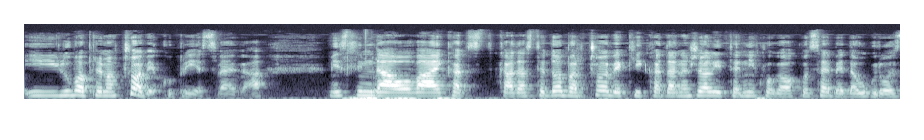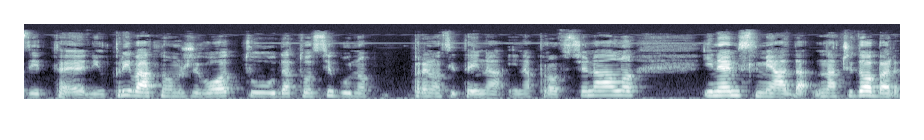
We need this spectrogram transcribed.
i ljubav prema čovjeku prije svega. Mislim da ovaj kad, kada ste dobar čovjek i kada ne želite nikoga oko sebe da ugrozite ni u privatnom životu, da to sigurno prenosite i na, i na profesionalno. I ne mislim ja da, znači dobar,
